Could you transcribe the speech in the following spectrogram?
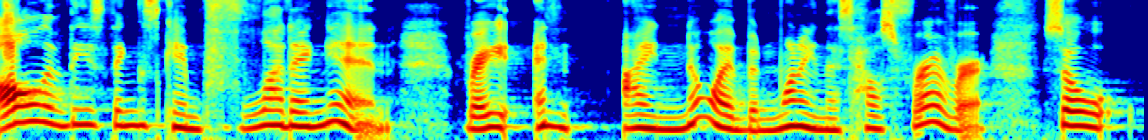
all of these things came flooding in right? And i know i've been wanting this house forever. So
